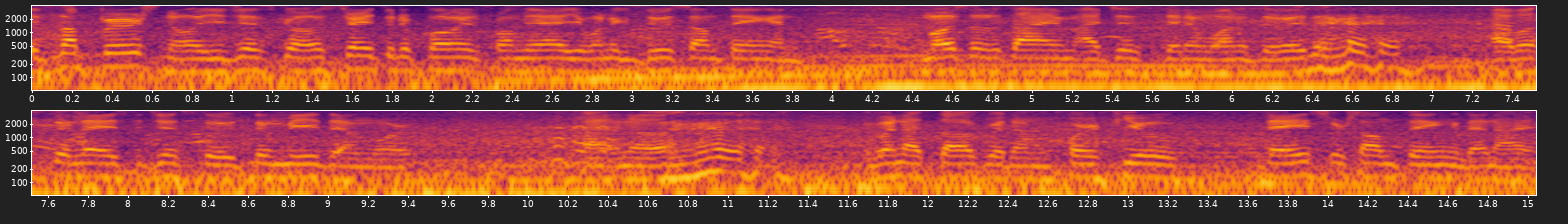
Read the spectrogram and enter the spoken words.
it's not personal. You just go straight to the point. From yeah, you want to do something, and most of the time I just didn't want to do it. I was too lazy just to to meet them, or I don't know. when I talk with them for a few days or something, then I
